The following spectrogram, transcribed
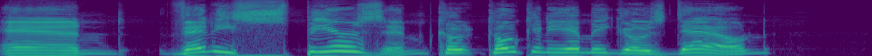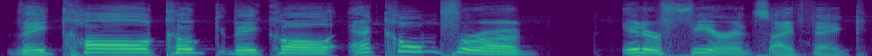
And then he spears him. Kotkaniemi goes down. They call Coke. they call Ekholm for a interference, I think.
